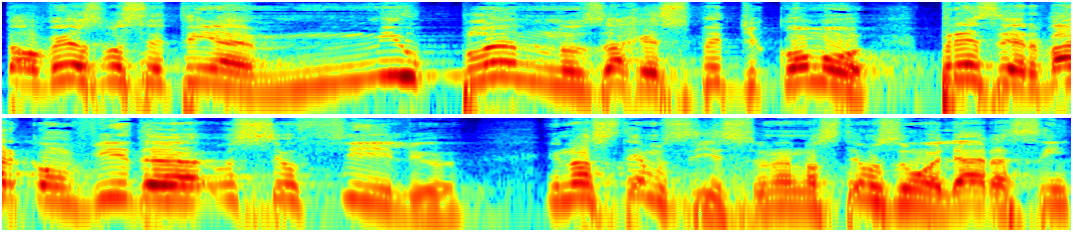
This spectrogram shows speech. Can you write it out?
Talvez você tenha mil planos a respeito de como preservar com vida o seu filho. E nós temos isso, né? nós temos um olhar assim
